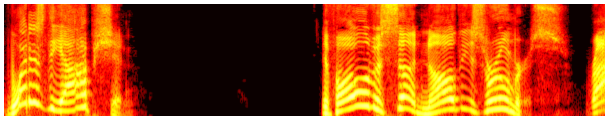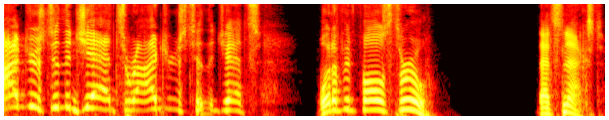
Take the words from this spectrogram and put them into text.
what is the option? If all of a sudden, all these rumors, Rodgers to the Jets, Rodgers to the Jets, what if it falls through? That's next.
